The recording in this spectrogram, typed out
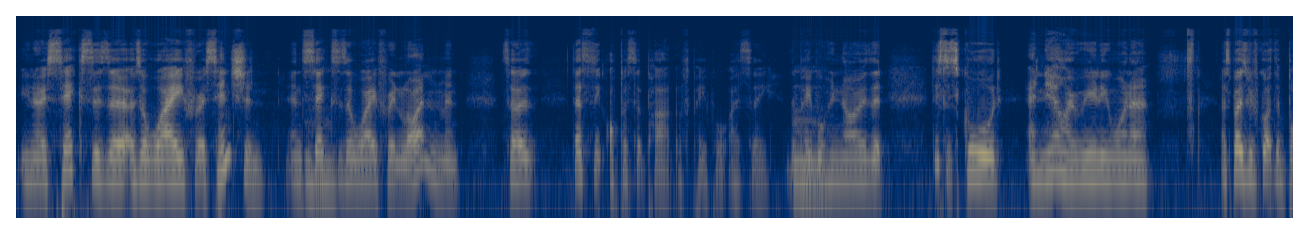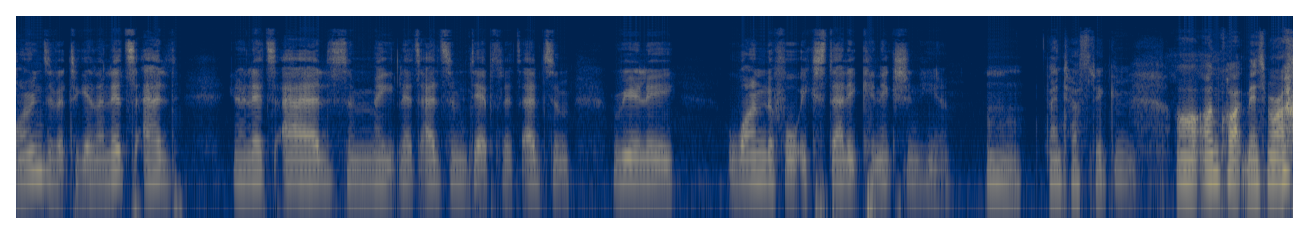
you know sex is a is a way for ascension and mm-hmm. sex is a way for enlightenment. So that's the opposite part of people I see. The mm. people who know that this is good and now I really want to I suppose we've got the bones of it together. Let's add you know, let's add some meat, let's add some depth, let's add some really wonderful ecstatic connection here. Mm. Fantastic. Mm. Oh, I'm quite mesmerised.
